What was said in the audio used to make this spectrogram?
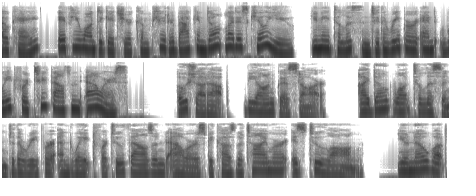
Okay, if you want to get your computer back and don't let us kill you, you need to listen to the Reaper and wait for 2000 hours. Oh shut up, Bianca Star. I don't want to listen to the Reaper and wait for 2000 hours because the timer is too long. You know what?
